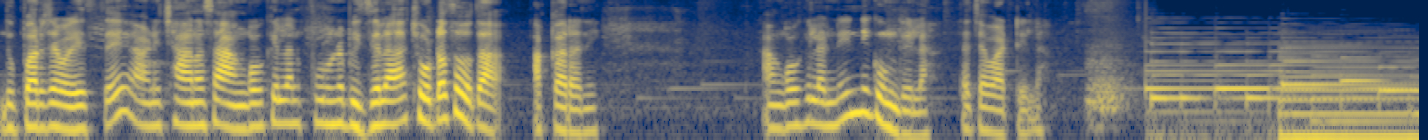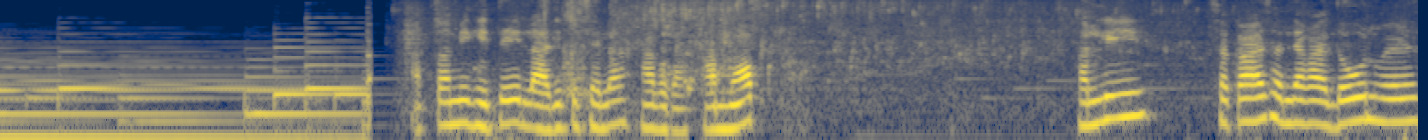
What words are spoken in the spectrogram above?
दुपारच्या वेळेस ते. आणि छान असा आंघोळ केला आणि पूर्ण भिजला छोटासा होता आकाराने. आंघोळ केला आणि निघून गेला त्याच्या वाटेला. आता मी घेते लादी पुसायला. हा बघा हा मॉप. हल्ली सकाळ संध्याकाळ दोन वेळ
